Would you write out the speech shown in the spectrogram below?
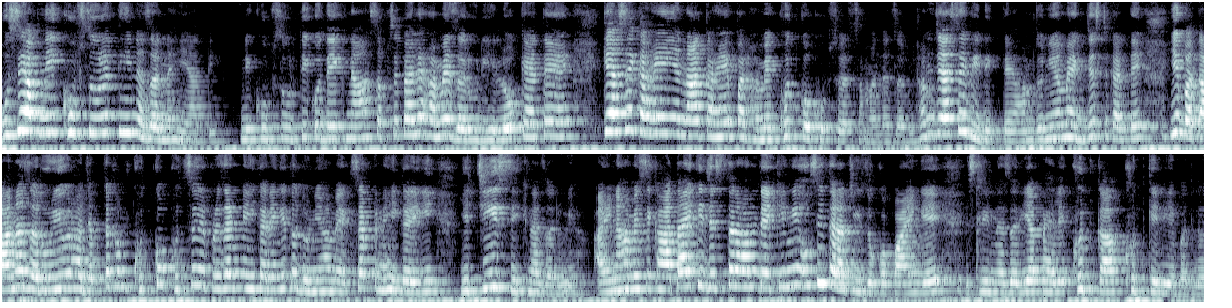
उसे अपनी खूबसूरती नज़र नहीं आती। अपनी खूबसूरती को देखना सबसे पहले हमें ज़रूरी है। लोग कहते हैं कैसे कहें या ना कहें, पर हमें खुद को खूबसूरत समझना ज़रूरी हम जैसे भी दिखते हैं, हम दुनिया में एग्जिस्ट करते हैं, ये बताना ज़रूरी है। और जब तक हम खुद को खुद से रिप्रेजेंट नहीं करेंगे तो दुनिया हमें एक्सेप्ट नहीं करेगी। ये चीज़ सीखना ज़रूरी है। आईना हमें सिखाता है कि जिस तरह हम देखेंगे, उसी तरह चीज़ों को पाएँगे। इसलिए नज़रिया पहले खुद का, खुद के लिए बदलो।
